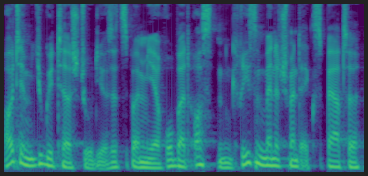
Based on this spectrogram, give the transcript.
Heute im Jupiter-Studio sitzt bei mir Robert Osten, Krisenmanagement-Experte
